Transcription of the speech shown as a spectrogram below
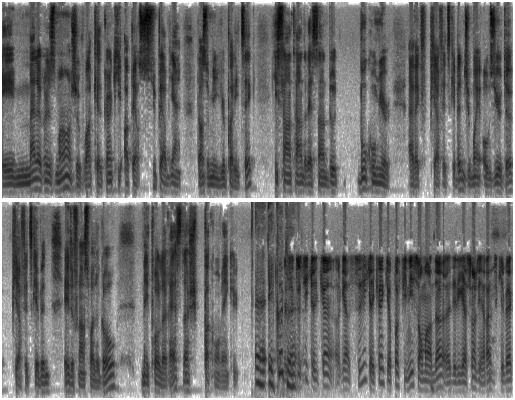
et malheureusement, je vois quelqu'un qui opère super bien dans un milieu politique, qui s'entendrait sans doute beaucoup mieux avec Pierre Fitzgibbon, du moins aux yeux de Pierre Fitzgibbon et de François Legault. Mais pour le reste, là, je suis pas convaincu. Euh, écoute, c'est aussi quelqu'un, regarde, c'est aussi quelqu'un qui n'a pas fini son mandat à la délégation générale du Québec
